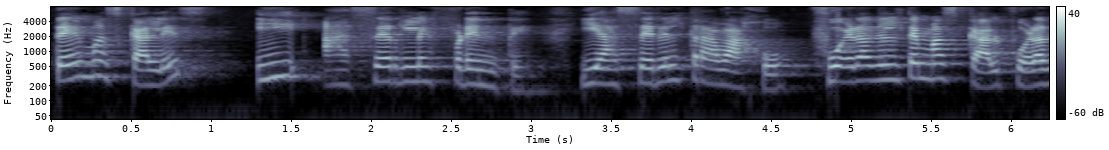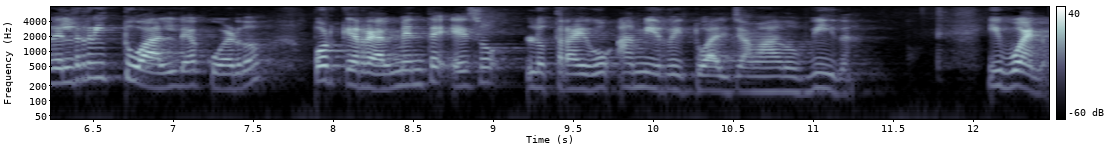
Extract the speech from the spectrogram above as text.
temazcales y hacerle frente y hacer el trabajo fuera del temazcal, fuera del ritual, ¿de acuerdo? Porque realmente eso lo traigo a mi ritual llamado vida. Y bueno,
